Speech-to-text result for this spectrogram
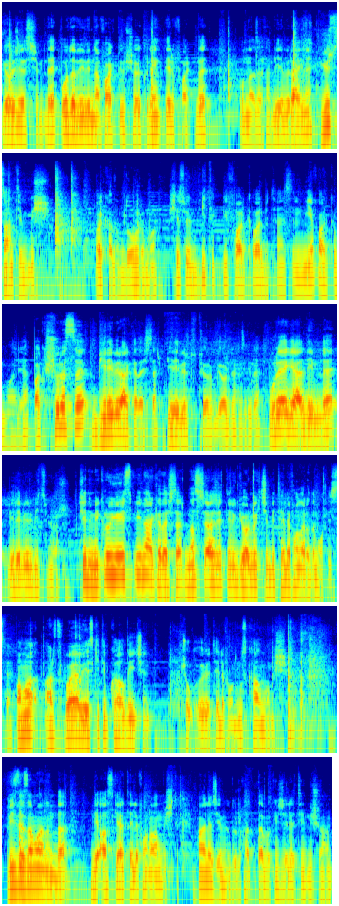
Göreceğiz şimdi. Burada birbirinden farklı bir şey yok. Renkleri farklı. Bunlar zaten birebir aynı. 100 santimmiş. Bakalım doğru mu? Bir şey söyleyeyim bir tık bir farkı var bir tanesinin. Niye farkım var ya? Bak şurası birebir arkadaşlar. Birebir tutuyorum gördüğünüz gibi. Buraya geldiğimde birebir bitmiyor. Şimdi micro USB'ni arkadaşlar nasıl şarj ettiğini görmek için bir telefon aradım ofiste. Ama artık bayağı bir eski tip kaldığı için çok öyle telefonumuz kalmamış. Biz de zamanında bir asker telefonu almıştık. Hala cebimde durur. Hatta bakın jelatindi şu an.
